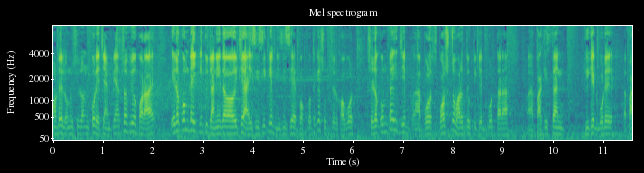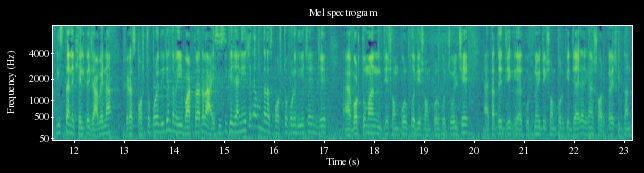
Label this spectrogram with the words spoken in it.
মডেল অনুশীলন করে চ্যাম্পিয়ন্স ট্রফিও করা হয়, এরকমটাই কিন্তু জানিয়ে দেওয়া হয়েছে আইসিসিকে বিসিসিআইয়ের পক্ষ থেকে সূত্রের খবর। সেরকমটাই যে স্পষ্ট ভারতীয় ক্রিকেট বোর্ড তারা পাকিস্তান ক্রিকেট বোর্ডে পাকিস্তানে খেলতে যাবে না, সেটা স্পষ্ট করে দিয়েছেন। তবে এই বার্তা তারা আইসিসিকে জানিয়েছেন এবং তারা স্পষ্ট করে দিয়েছেন যে বর্তমান যে সম্পর্ক যে সম্পর্ক চলছে তাতে যে কূটনৈতিক সম্পর্কের জায়গা, যেখানে সরকারের সিদ্ধান্ত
